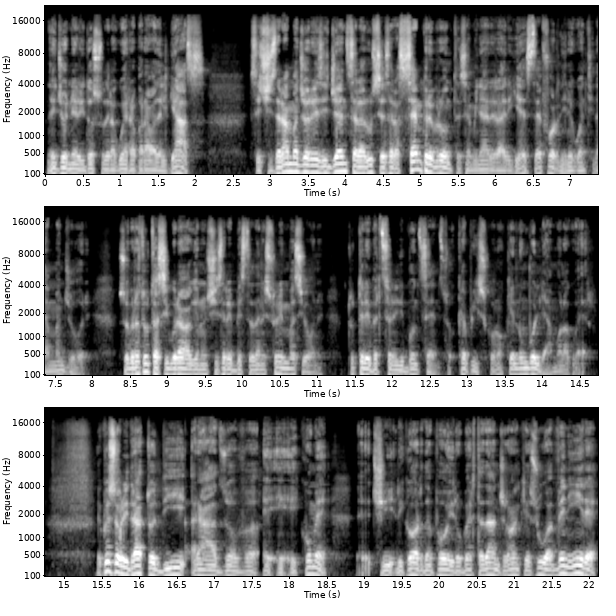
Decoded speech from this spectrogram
Nei giorni a ridosso della guerra parlava del gas. Se ci sarà maggiore esigenza, la Russia sarà sempre pronta a esaminare la richiesta e fornire quantità maggiori. Soprattutto assicurava che non ci sarebbe stata nessuna invasione. Tutte le persone di buon senso capiscono che non vogliamo la guerra. E questo è un ritratto di Razov e, e, e come eh, ci ricorda poi Roberta D'Angelo anche su Avvenire,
